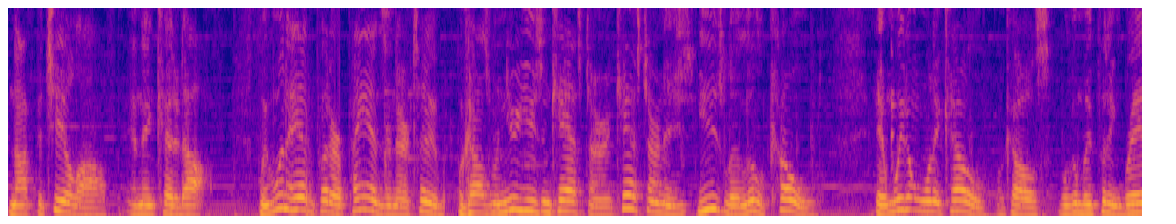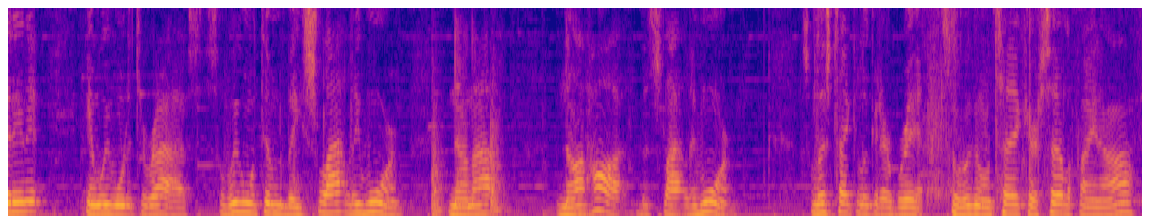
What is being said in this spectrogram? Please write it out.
knock the chill off and then cut it off. We went ahead and put our pans in there too because when you're using cast iron, cast iron is usually a little cold and we don't want it cold because we're going to be putting bread in it and we want it to rise. So we want them to be slightly warm. Now not, not hot, but slightly warm. So let's take a look at our bread. So we're going to take our cellophane off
